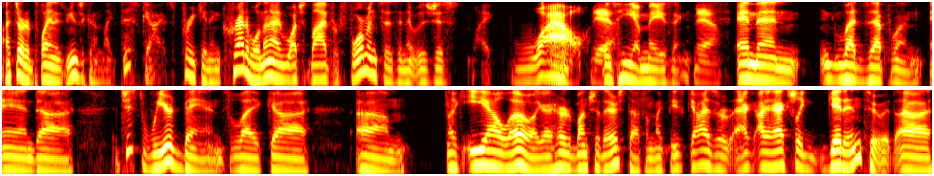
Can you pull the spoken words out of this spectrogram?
i started playing his music and i'm like this guy's freaking incredible and then i'd watch live performances and it was just like wow Yeah. is he amazing Yeah. and then Led Zeppelin and uh, just weird bands like uh, um, like ELO. Like I heard a bunch of their stuff. I'm like, these guys are. ac- I actually get into it. Uh,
